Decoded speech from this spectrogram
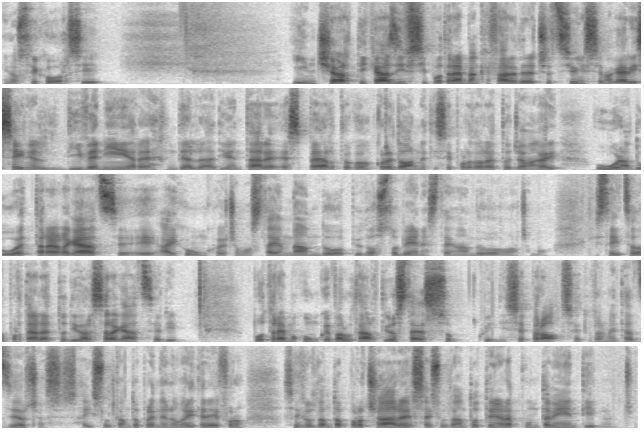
nostri corsi, in certi casi si potrebbe anche fare delle eccezioni se magari sei nel divenire del diventare esperto con, con le donne, ti sei portato a letto già magari una, due, tre ragazze e hai comunque, diciamo, stai andando piuttosto bene, stai andando, diciamo, ti stai iniziando a portare a letto diverse ragazze, lì potremmo comunque valutarti lo stesso, quindi se però sei totalmente a zero, cioè sai soltanto prendere il numero di telefono, sai soltanto approcciare, sai soltanto ottenere appuntamenti, cioè,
